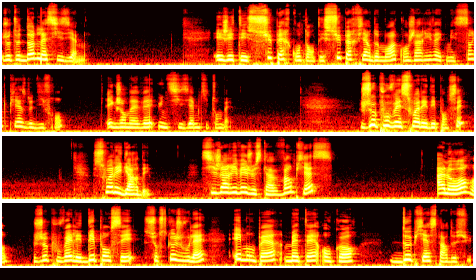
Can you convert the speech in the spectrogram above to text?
je te donne la sixième. Et j'étais super contente et super fière de moi quand j'arrivais avec mes 5 pièces de 10 francs et que j'en avais une sixième qui tombait. Je pouvais soit les dépenser, soit les garder. Si j'arrivais jusqu'à 20 pièces, alors je pouvais les dépenser sur ce que je voulais et mon père mettait encore deux pièces par-dessus.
